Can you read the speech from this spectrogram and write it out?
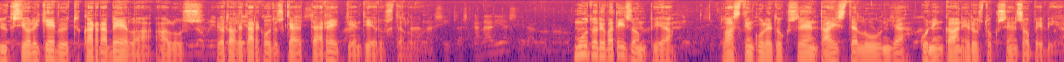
Yksi oli kevyt Carabela-alus, jota oli tarkoitus käyttää reittien tiedusteluun. Muut olivat isompia, lastinkuljetukseen, taisteluun ja kuninkaan edustukseen sopivia.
